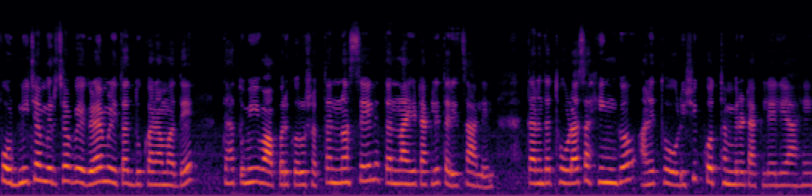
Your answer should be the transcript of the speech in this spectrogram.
फोडणीच्या मिरच्या वेगळ्या मिळतात दुकानामध्ये. त्या तुम्ही वापर करू शकता. नसेल तर नाही टाकली तरी चालेल. त्यानंतर थोडासा हिंग आणि थोडीशी कोथिंबीर टाकलेली आहे.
